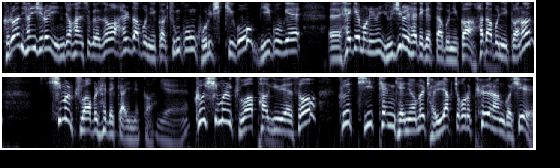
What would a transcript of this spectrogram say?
그런 현실을 인정한 속에서 하다 보니까 중국은 고립시키고 미국의 헤게모니는 유지를 해야 되겠다 보니까 하다 예. 보니까는 힘을 규합을 해야 될 게 아닙니까? 예. 그 힘을 규합하기 위해서 그 D10 개념을 전략적으로 표현한 것이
